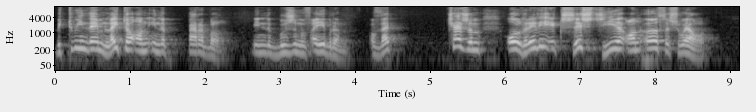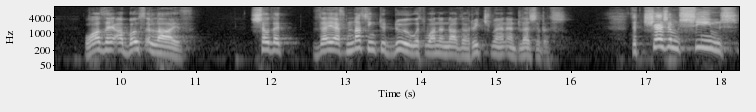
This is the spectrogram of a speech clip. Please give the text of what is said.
between them later on in the parable, in the bosom of Abram, of that chasm already exists here on earth as well, while they are both alive, so that they have nothing to do with one another, rich man and Lazarus. The chasm seems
